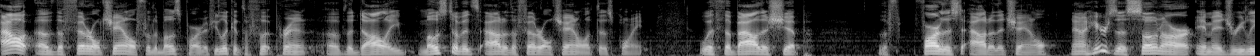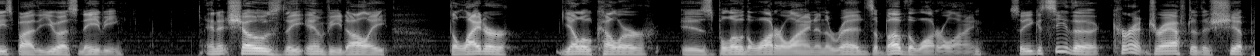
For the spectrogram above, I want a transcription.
out of the federal channel for the most part. If you look at the footprint of the Dali, most of it's out of the federal channel at this point, with the bow of the ship the farthest out of the channel. Now here's a sonar image released by the U.S. Navy, and it shows the MV Dali. The lighter yellow color is below the waterline and the red's above the waterline. So you can see the current draft of the ship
